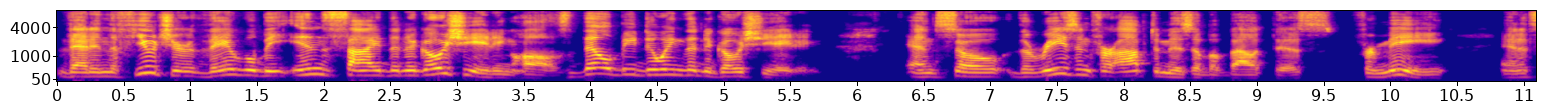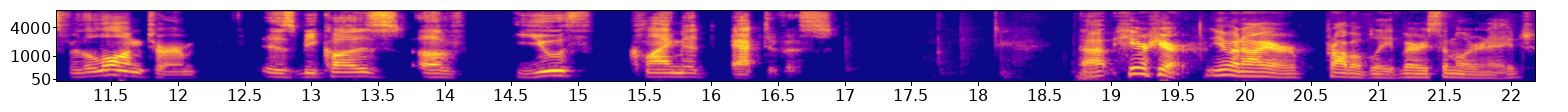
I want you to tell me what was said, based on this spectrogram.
that in the future they will be inside the negotiating halls. They'll be doing the negotiating. And so the reason for optimism about this, for me, and it's for the long term, is because of youth climate activists. Uh, here, here. You and I are probably very similar in age,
